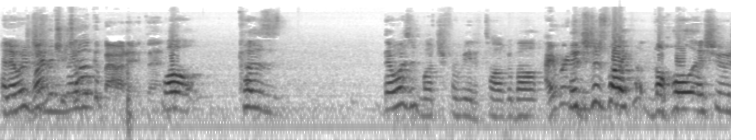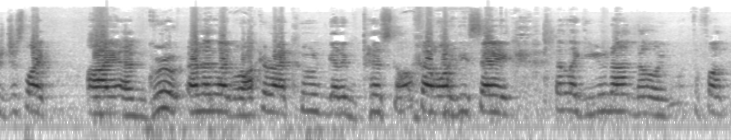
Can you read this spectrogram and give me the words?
and it was Why don't you talk about it then? Well, because there wasn't much for me to talk about. I read- It's just like the whole issue is just like I am Groot, and then like Rocket Raccoon getting pissed off at what he's saying, and like you not knowing what the fuck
